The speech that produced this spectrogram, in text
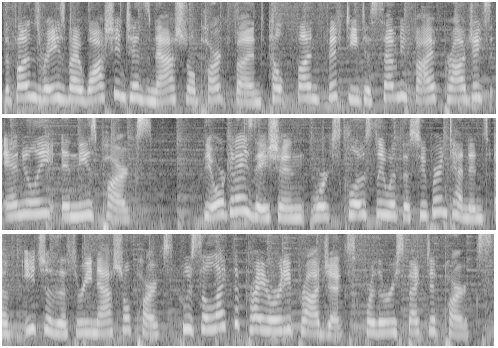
The funds raised by Washington's National Park Fund help fund 50 to 75 projects annually in these parks. The organization works closely with the superintendents of each of the three national parks who select the priority projects for the respective parks.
